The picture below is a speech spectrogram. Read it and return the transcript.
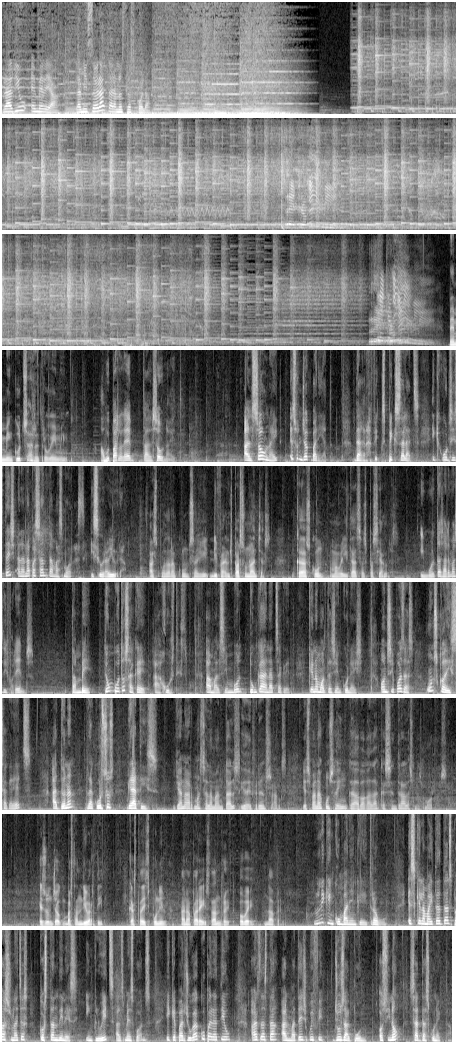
Ràdio MDA, l'emissora de la nostra escola. Retro Gaming. Retro Gaming. Benvinguts a Retro Gaming. Avui parlarem del Soul Knight. El Soul Knight és un joc variat, de gràfics pixelats i que consisteix en anar passant de masmorres i sobreviure. Es poden aconseguir diferents personatges, i cadascun amb habilitats especials. I moltes armes diferents. També té un botó secret a ajustes, amb el símbol d'un cadenat secret que no molta gent coneix, on si poses uns codis secrets et donen recursos gratis. Hi ha armes elementals i de diferents rangs, i es van aconseguint cada vegada que s'entra a les masmorres. És un joc bastant divertit, que està disponible en aparells d'Android o bé d'Apple. L'únic inconvenient que hi trobo és que la meitat dels personatges costen diners, incluïts els més bons, i que per jugar cooperatiu has d'estar al mateix wifi just al punt, o si no, se't desconnecta.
